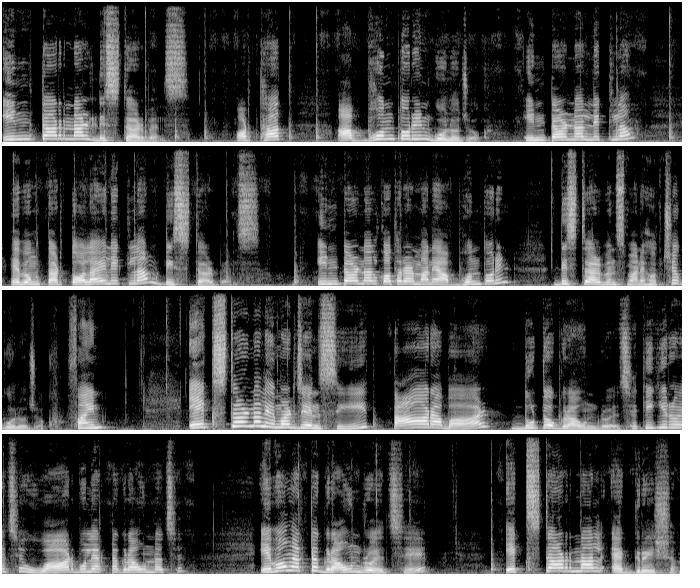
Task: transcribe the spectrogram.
ইন্টারনাল ডিস্টারবেন্স, অর্থাৎ আভ্যন্তরীণ গোলযোগ। ইন্টারনাল লিখলাম এবং তার তলায় লিখলাম ডিস্টারবেন্স। ইন্টারনাল কথাটার মানে আভ্যন্তরীণ ডিস্টারবেন্স মানে হচ্ছে গোলযোগ। ফাইন এক্সটার্নাল এমার্জেন্সি তার আবার দুটো গ্রাউন্ড রয়েছে। কি কি রয়েছে? ওয়ার বলে একটা গ্রাউন্ড আছে। এবং একটা গ্রাউন্ড রয়েছে এক্সটার্নাল অ্যাগ্রেশন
